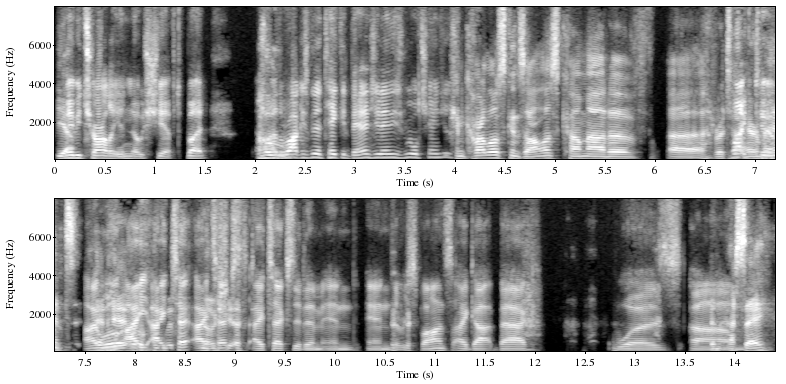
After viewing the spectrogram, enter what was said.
Yeah. Maybe Charlie and no shift, but oh. are the Rockies going to take advantage of any of these rule changes? Can Carlos Gonzalez come out of uh, retirement? I will. I I, te- I, text, I texted him, and and the response I got back was um, an essay.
